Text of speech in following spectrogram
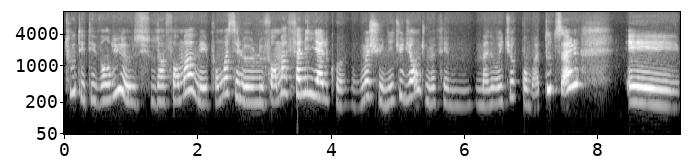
tout était vendu euh, sous un format, mais pour moi, c'est le, le, format familial, quoi. Donc moi, je suis une étudiante, je me fais ma nourriture pour moi toute seule. Et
